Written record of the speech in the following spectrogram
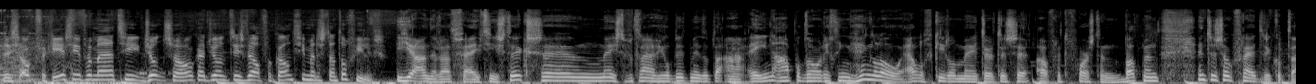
Er is ook verkeersinformatie. John Sohoka. John, het is wel vakantie, maar er staan toch files. Ja, inderdaad, 15 stuks. Uh, meeste vertraging op dit moment op de A1 Apeldoorn richting Hengelo. 11 kilometer tussen Alfred Forst en Badmen. En het is ook vrij druk op de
